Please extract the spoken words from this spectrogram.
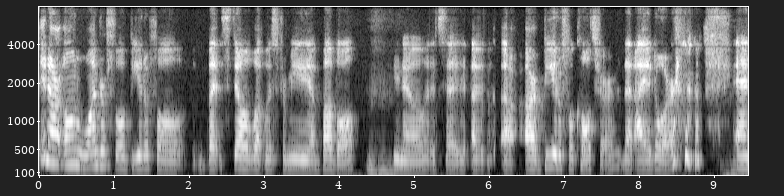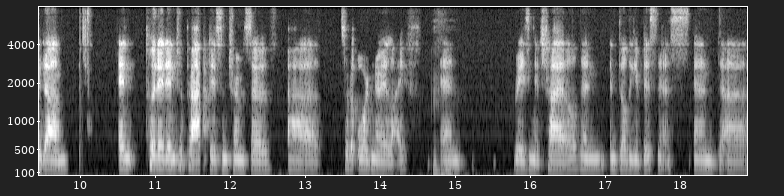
in our own wonderful, beautiful, but still what was for me a bubble, mm-hmm. you know, it's a, a, a, our beautiful culture that I adore, mm-hmm. and um, and put it into practice in terms of uh, sort of ordinary life mm-hmm. and raising a child and, and building a business and uh,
